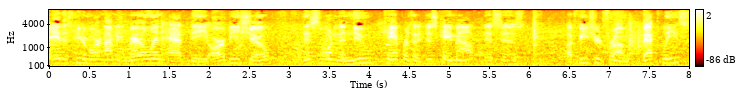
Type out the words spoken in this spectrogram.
Hey, this is Peter Martin. I'm in Maryland at the RV show. This is one of the new campers that just came out. This is uh, featured from Beckley's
